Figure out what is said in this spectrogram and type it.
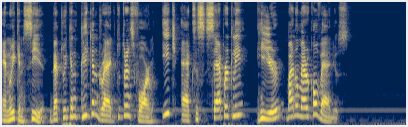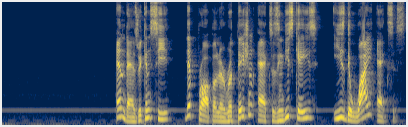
and we can see that we can click and drag to transform each axis separately here by numerical values. And as we can see, the propeller rotation axis in this case is the y-axis.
